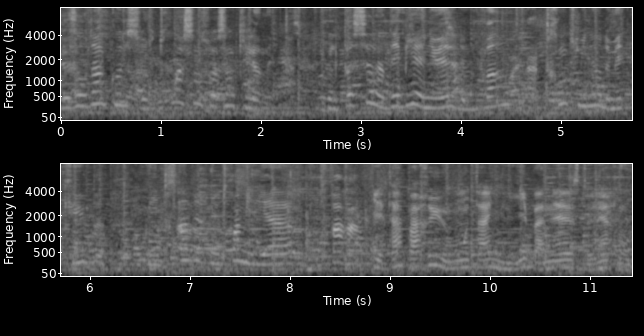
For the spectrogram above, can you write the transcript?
Le Jourdain coule sur 360 km. Il possède un débit annuel de 20 à 30 millions de mètres cubes contre 1,3 milliard auparavant. Il est apparu aux montagnes libanaises de l'Hermon.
